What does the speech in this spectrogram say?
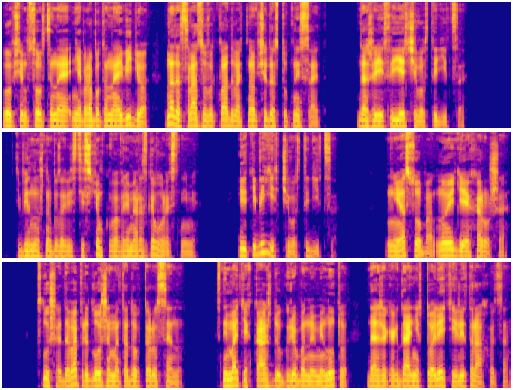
В общем, собственное необработанное видео надо сразу выкладывать на общедоступный сайт, даже если есть чего стыдиться. Тебе нужно было вести съемку во время разговора с ними. Или тебе есть чего стыдиться? Не особо, но идея хорошая. Слушай, давай предложим это доктору Сену. Снимать их каждую гребаную минуту, даже когда они в туалете или трахаются.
